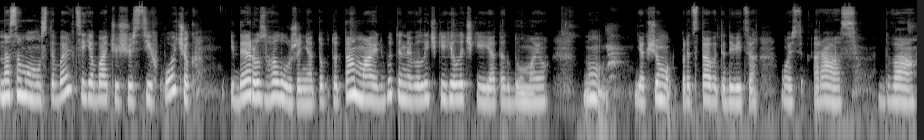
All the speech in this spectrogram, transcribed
на самому стебельці я бачу, що з цих почок іде розгалуження. Тобто там мають бути невеличкі гілочки, я так думаю. Ну, Якщо представити, дивіться, ось раз, два,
